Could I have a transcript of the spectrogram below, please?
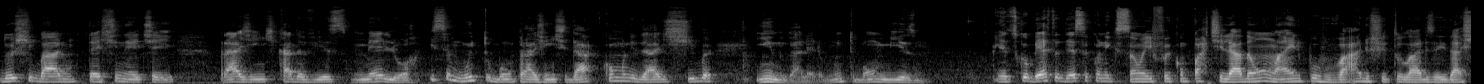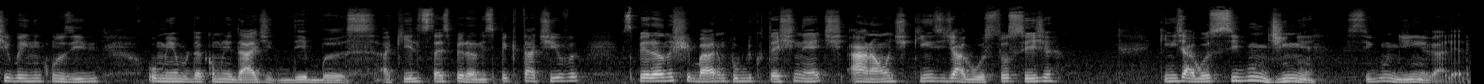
do Shibarium Testnet aí para a gente cada vez melhor. Isso é muito bom para a gente da comunidade Shiba Inu, galera. Muito bom mesmo. E a descoberta dessa conexão aí foi compartilhada online por vários titulares aí da Shiba Inu, inclusive o membro da comunidade The Buzz. Aqui ele está esperando expectativa, esperando Shibar um público testnet around 15 de agosto, ou seja, 15 de agosto, segundinha, segundinha, galera.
